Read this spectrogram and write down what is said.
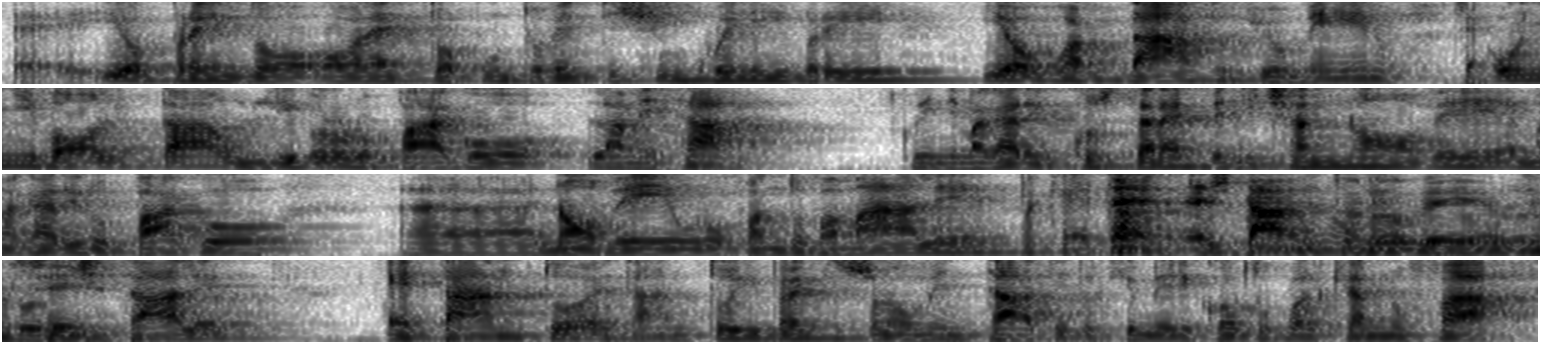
eh, io prendo, ho letto appunto 25 libri, io ho guardato più o meno, cioè ogni volta un libro lo pago la metà, quindi magari costerebbe 19, magari lo pago eh, 9 euro quando va male, perché è tanto, è secondo me, tanto 9 9 per un euro, libro sì. digitale, è tanto, è tanto, i prezzi sono aumentati perché io mi ricordo qualche anno fa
